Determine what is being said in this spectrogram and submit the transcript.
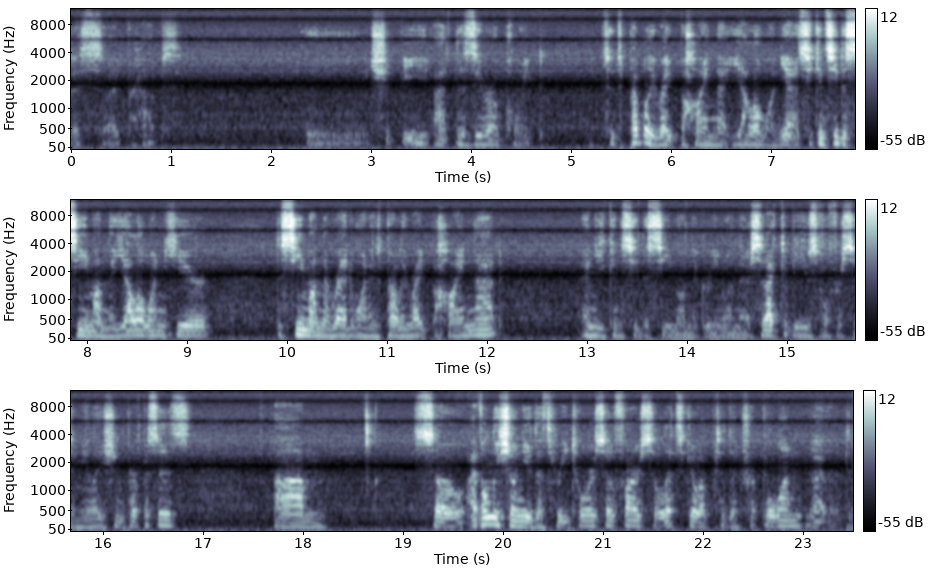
this side perhaps. Ooh, it should be at the zero point. So it's probably right behind that yellow one. Yes, you can see the seam on the yellow one here. The seam on the red one is probably right behind that. And you can see the seam on the green one there. So that could be useful for simulation purposes. Um, so I've only shown you the three torus so far, so let's go up to the triple one, uh, the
